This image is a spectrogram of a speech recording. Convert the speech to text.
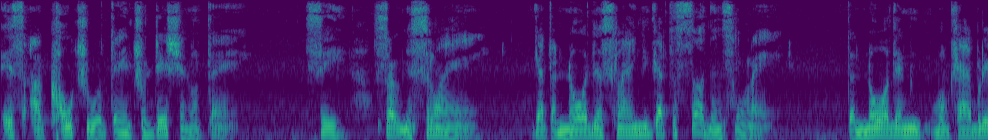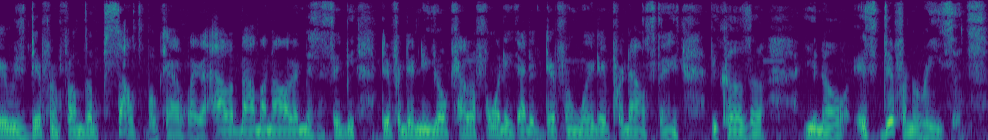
It's a cultural thing, traditional thing. See, certain slang. You got the northern slang, you got the southern slang. The northern vocabulary is different from the south vocabulary. Alabama and all that, Mississippi, different than New York, California. They got a different way they pronounce things because of, you know, it's different reasons.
